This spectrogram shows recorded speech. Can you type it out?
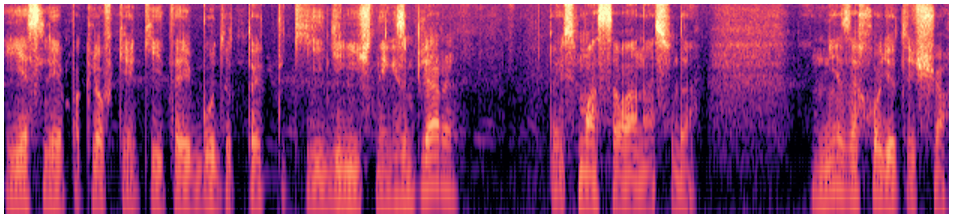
Если поклевки какие-то и будут, то это такие единичные экземпляры. То есть массово она сюда не заходит еще.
